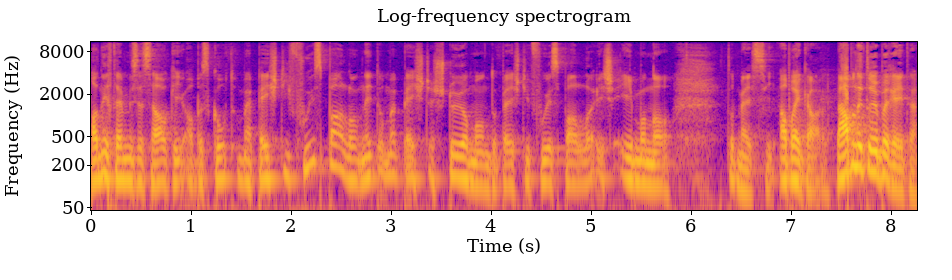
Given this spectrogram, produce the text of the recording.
habe ich dann müssen sagen, aber es geht um den besten Fußballer und nicht um den besten Stürmer und der beste Fußballer ist immer noch der Messi. Aber egal, wir haben nicht darüber reden.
